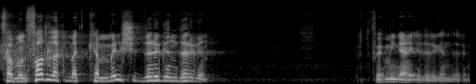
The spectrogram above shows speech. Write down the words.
فمن فضلك ما تكملش درجن درجن فاهمين يعني إيه درجن درجن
